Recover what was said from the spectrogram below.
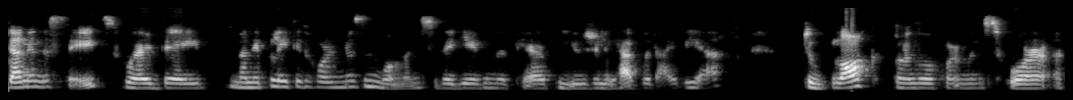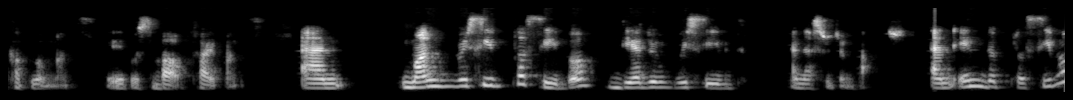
done in the States where they manipulated hormones in women. So they gave them the therapy usually have with IVF to block normal hormones for a couple of months. It was about five months. And one received placebo, the other received an estrogen patch. And in the placebo,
